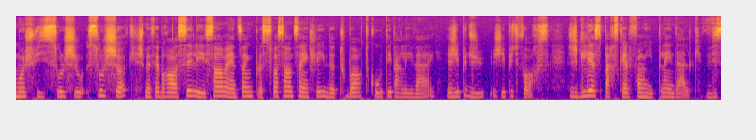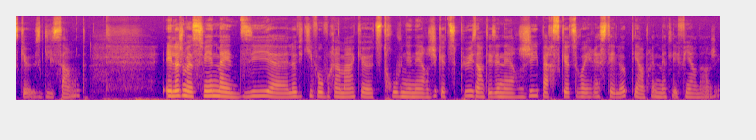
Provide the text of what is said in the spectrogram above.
moi, je suis sous le, choc. Je me fais brasser les 125 plus 65 livres de tout bord, tout côté par les vagues. J'ai plus de jus, j'ai plus de force. Je glisse parce que le fond est plein d'alques visqueuses, glissantes. Et là, je me souviens de m'être dit, euh, là, Vicky, il faut vraiment que tu trouves une énergie, que tu puisses dans tes énergies parce que tu vas y rester là, tu es en train de mettre les filles en danger.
